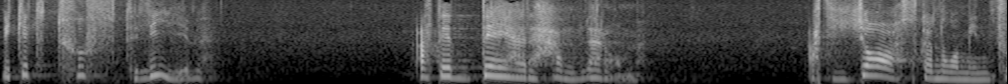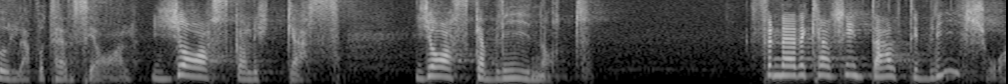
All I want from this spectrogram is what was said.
vilket tufft liv. Att det är det det handlar om. Att jag ska nå min fulla potential. Jag ska lyckas. Jag ska bli något. För när det kanske inte alltid blir så,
